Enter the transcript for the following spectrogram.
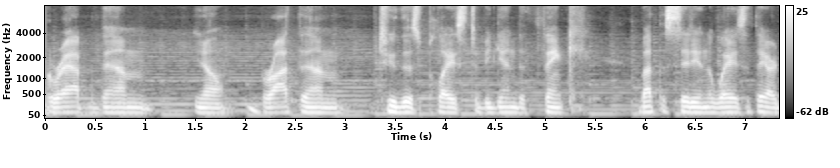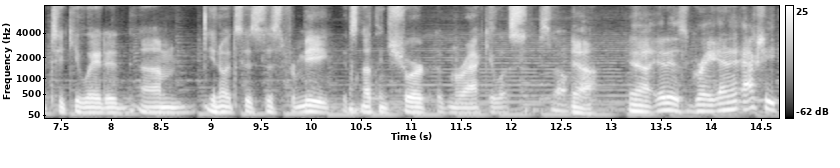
grabbed them, you know, brought them to this place to begin to think about the city and the ways that they articulated. Um, you know, it's, it's just for me, it's nothing short of miraculous. So, Yeah. Yeah, it is great. And it actually,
